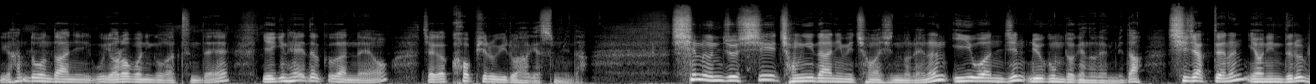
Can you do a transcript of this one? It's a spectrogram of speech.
이게 한두 번도 아니고 여러 번인 것 같은데 얘기는 해야 될 것 같네요. 제가 커피로 위로하겠습니다. 신은주 씨, 정희다님이 청하신 노래는 이원진, 류금덕의 노래입니다. 시작되는 연인들을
